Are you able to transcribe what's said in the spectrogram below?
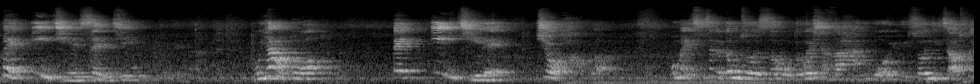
背一节圣经，不要多，背一节就好了。我每次这个动作的时候，我都会想到韩国语，说你只要会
